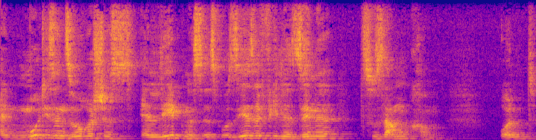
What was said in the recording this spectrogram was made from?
ein multisensorisches Erlebnis ist, wo sehr, sehr viele Sinne zusammenkommen. Und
